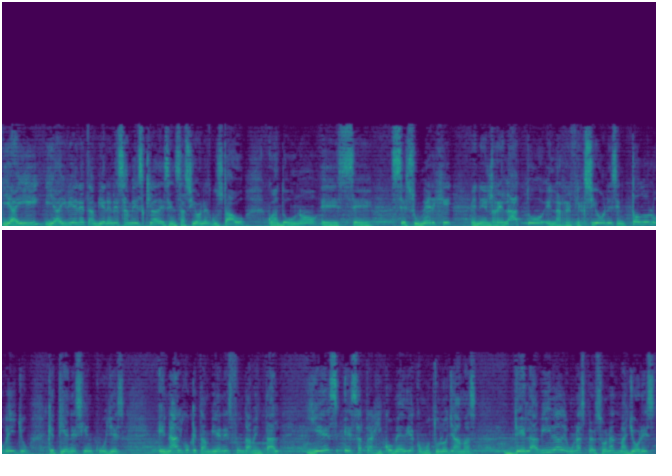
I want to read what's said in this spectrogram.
Y ahí, y ahí viene también en esa mezcla de sensaciones, Gustavo, cuando uno eh, se, se, sumerge en el relato, en las reflexiones, en todo lo bello que tiene Cien Cuyes, en algo que también es fundamental y es esa tragicomedia, como tú lo llamas, de la vida de unas personas mayores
